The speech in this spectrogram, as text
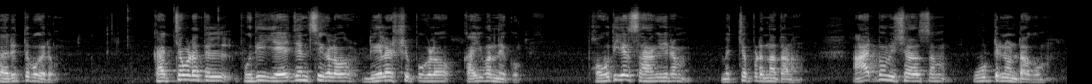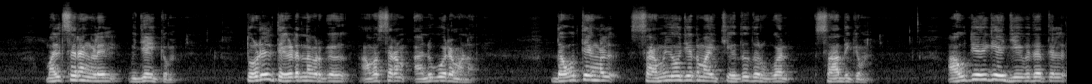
കരുത്തു പകരും. കച്ചവടത്തിൽ പുതിയ ഏജൻസികളോ ഡീലർഷിപ്പുകളോ കൈവന്നേക്കും. ഭൗതിക സാഹചര്യം മെച്ചപ്പെടുന്നതാണ്. ആത്മവിശ്വാസം കൂട്ടിനുണ്ടാകും മത്സരങ്ങളിൽ വിജയിക്കും. തൊഴിൽ തേടുന്നവർക്ക് അവസരം അനുകൂലമാണ്. ദൗത്യങ്ങൾ സമയോചിതമായി ചെയ്തു തീർക്കുവാൻ സാധിക്കും. ഔദ്യോഗിക ജീവിതത്തിൽ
